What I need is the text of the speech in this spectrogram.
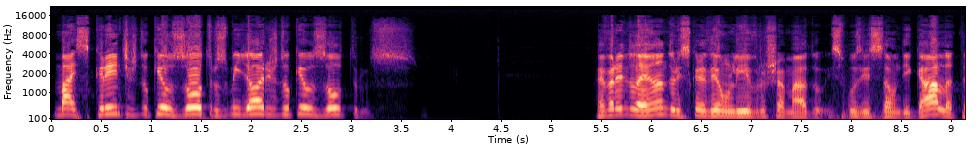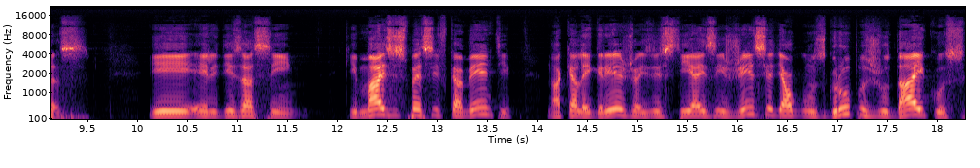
mais crentes do que os outros, melhores do que os outros. O reverendo Leandro escreveu um livro chamado Exposição de Gálatas, e ele diz assim: que mais especificamente naquela igreja existia a exigência de alguns grupos judaicos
